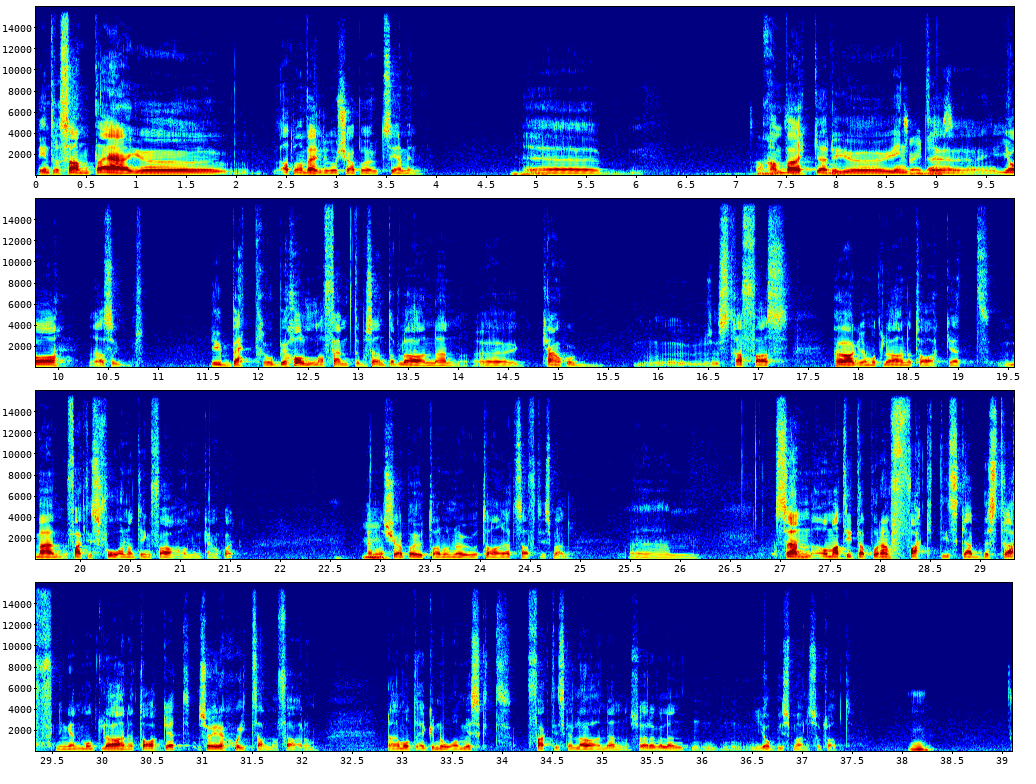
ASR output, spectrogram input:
Det intressanta är ju att man väljer att köpa ut Semin. Mm. Uh, Han, han verkade ju inte... Ja, alltså det är ju bättre att behålla 50% av lönen, eh, kanske eh, straffas högre mot lönetaket, men faktiskt få någonting för honom kanske. Mm. Än att köpa ut honom nu och ta en rätt saftig smäll. Um, sen om man tittar på den faktiska bestraffningen mot lönetaket så är det skitsamma för dem. Däremot ekonomiskt, faktiska lönen, så är det väl en jobbig smäll såklart. Mm.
